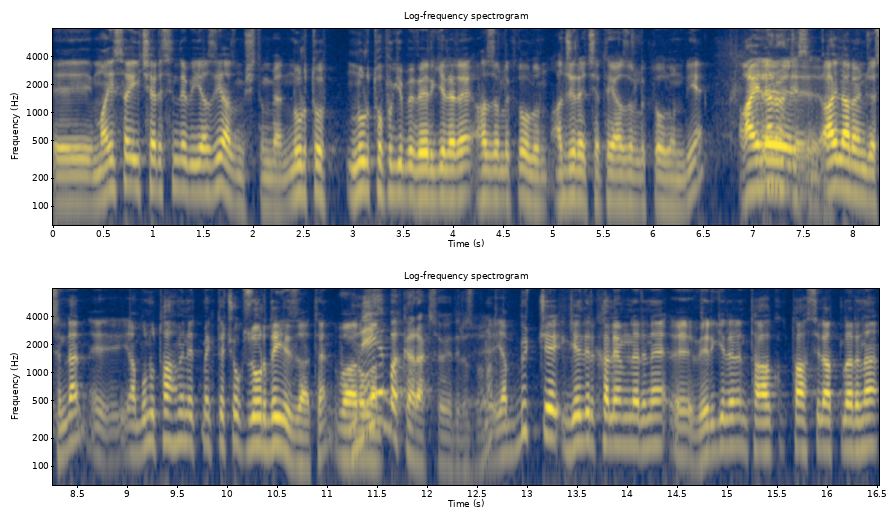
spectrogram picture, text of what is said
Ee, Mayıs ayı içerisinde bir yazı yazmıştım ben. Nur, top, nur topu gibi vergilere hazırlıklı olun, acı reçeteye hazırlıklı olun diye. Aylar Ee, öncesinden. Aylar öncesinden. Ee, ya bunu tahmin etmek de çok zor değil zaten. Var Neye olan. bakarak söylediniz bunu? Ee, Ya bütçe gelir kalemlerine, e, vergilerin tahakkuk tahsilatlarına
